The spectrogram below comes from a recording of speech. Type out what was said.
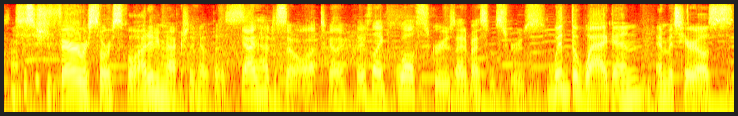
so. My sister's very resourceful. I didn't even actually know this. Yeah, I had to sew all that together. There's like, well, screws. I had to buy some screws. With the wagon and materials,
